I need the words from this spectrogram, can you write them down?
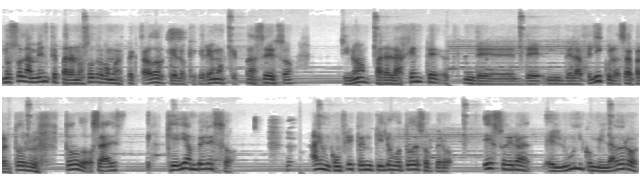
No solamente para nosotros como espectador, que lo que queremos que pase eso, sino para la gente de, de- de la película, o sea, para todo, todo, o sea, es- querían ver eso. Hay un conflicto, hay un quilombo, todo eso, pero eso era el único milagro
